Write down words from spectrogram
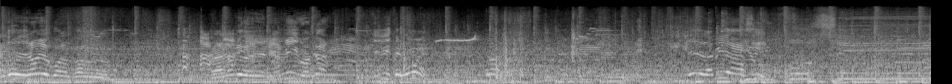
anduve de novio con, con, con la novia de mi amigo acá. ¿Y viste cómo? Es de la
